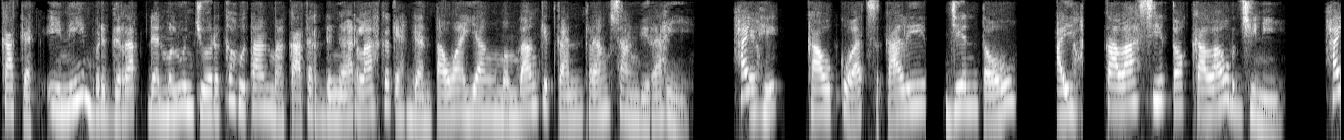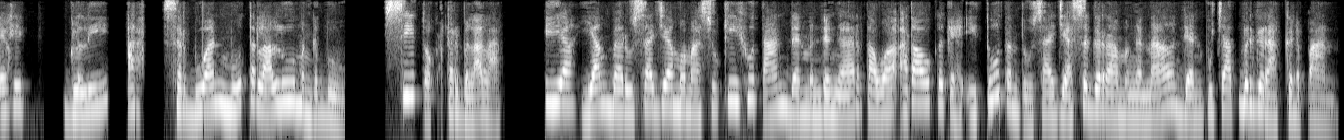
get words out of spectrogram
kakek ini bergerak dan meluncur ke hutan maka terdengarlah kekeh dan tawa yang membangkitkan rangsang birahi. Hai hik, kau kuat sekali, Jin Tou. Aih, kalah si Tok kalau begini. Hai hik, geli, ah, serbuanmu terlalu menggebu. Si Tok terbelalak. Ia yang baru saja memasuki hutan dan mendengar tawa atau kekeh itu tentu saja segera mengenal dan pucat bergerak ke depan.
